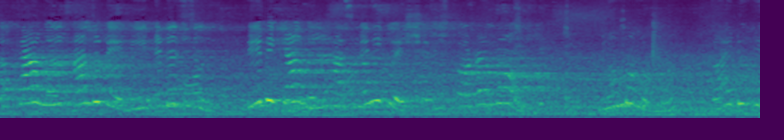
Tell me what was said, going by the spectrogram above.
a camel and a baby in a zoo. Baby camel has many questions for her mom. Mama, Mama, why do we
